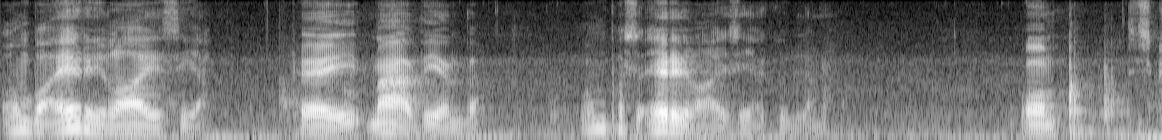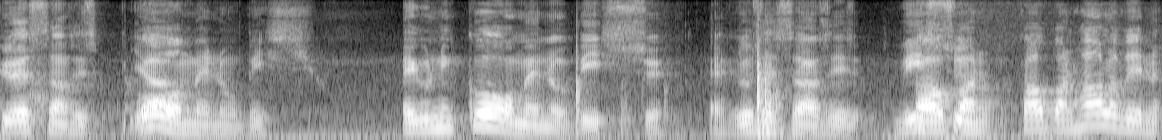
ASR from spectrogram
Onpa erilaisia. Ei, mä tiedän tän. Onpas erilaisia kyllä. On. Siis kyseessä on siis... K-menu vissy. Ei kun niin K-menu vissy. Ja kyseessä on siis vissy... Kaupan, kaupan halvin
